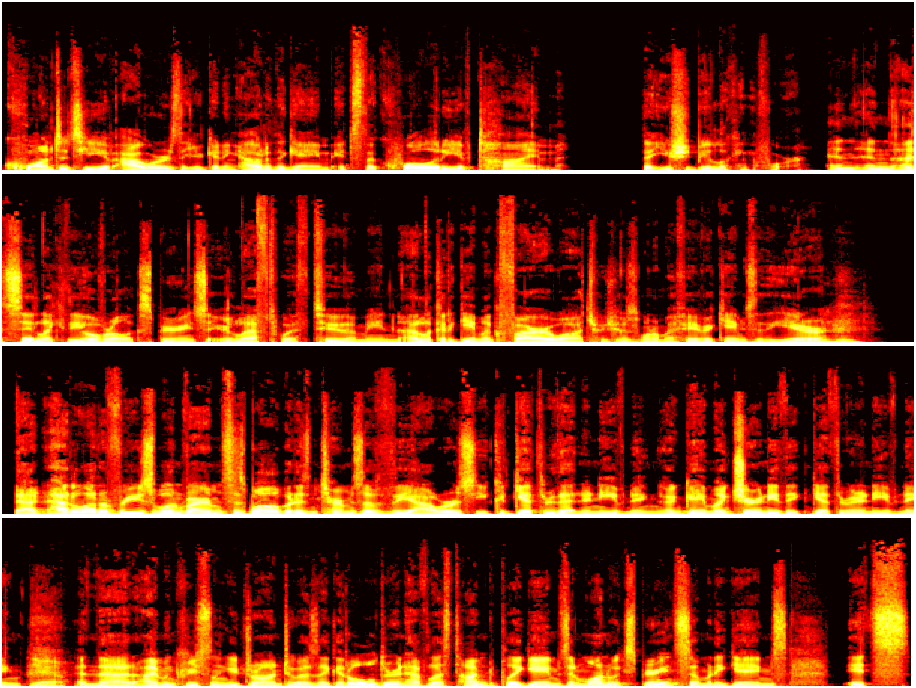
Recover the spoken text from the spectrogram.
quantity of hours that you're getting out of the game. It's the quality of time that you should be looking for. And and I'd say like the overall experience that you're left with too. I mean, I look at a game like Firewatch, which was one of my favorite games of the year. Mm-hmm. that had a lot of reusable environments as well. But in terms of the hours, you could get through that in an evening. A game like Journey that you can get through in an evening, Yeah. and that I'm increasingly drawn to as I get older and have less time to play games and want to experience so many games. It's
